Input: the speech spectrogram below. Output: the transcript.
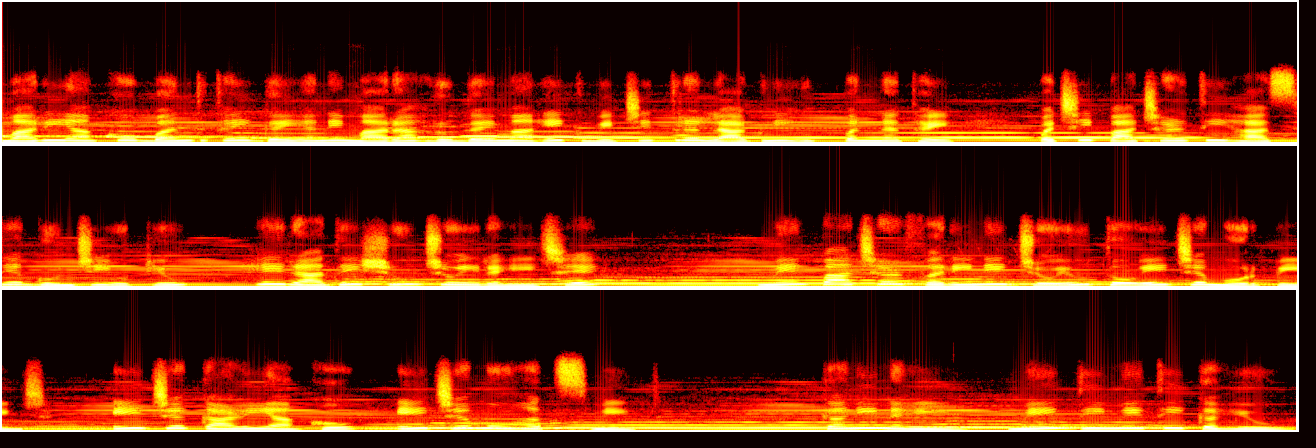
મારી આંખો બંધ થઈ ગઈ અને મારા હૃદયમાં એક વિચિત્ર લાગણી ઉત્પન્ન થઈ. પછી પાછળથી હાસ્ય ગુંજી ઉઠ્યું. હે રાધે, શું જોઈ રહી છે? મેં પાછળ ફરીને જોયું તો એ જ મોરપિંચ એ જ કાળી આંખો, એ જ મોહક સ્મિત. કંઈ નહીં, મેં ધીમેથી કહ્યું.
